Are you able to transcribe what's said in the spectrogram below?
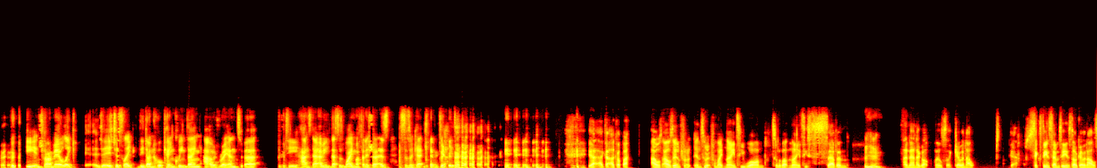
Booker T and Sharmell, like it's just like they done the whole King Queen thing. I was right into it. Booker T, hands down. I mean, this is why my finisher is a scissor kick. yeah, I got I got back. I was I was in for, into it from like '91 till about '97, hmm and then I got I was like going out. Yeah, 16, 17, started going out,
